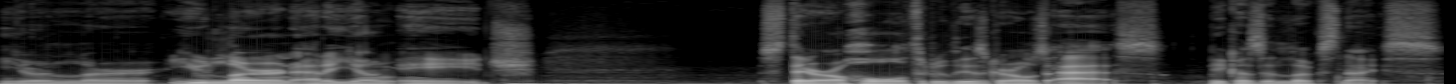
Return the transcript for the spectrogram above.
you learn you learn at a young age stare a hole through this girl's ass because it looks nice,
